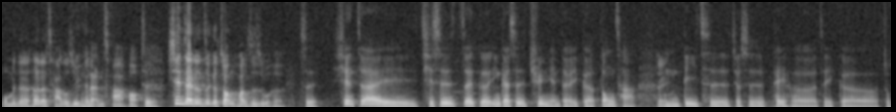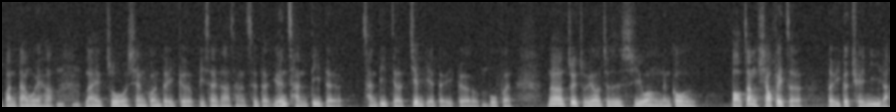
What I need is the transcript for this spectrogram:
我们的喝的茶都是越南茶哈。是，现在的这个状况是如何？是。现在其实这个应该是去年的一个冬茶，我们第一次就是配合这个主办单位哈，来做相关的一个比赛茶场次的原产地的产地的鉴别的一个部分。那最主要就是希望能够保障消费者的一个权益啦，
